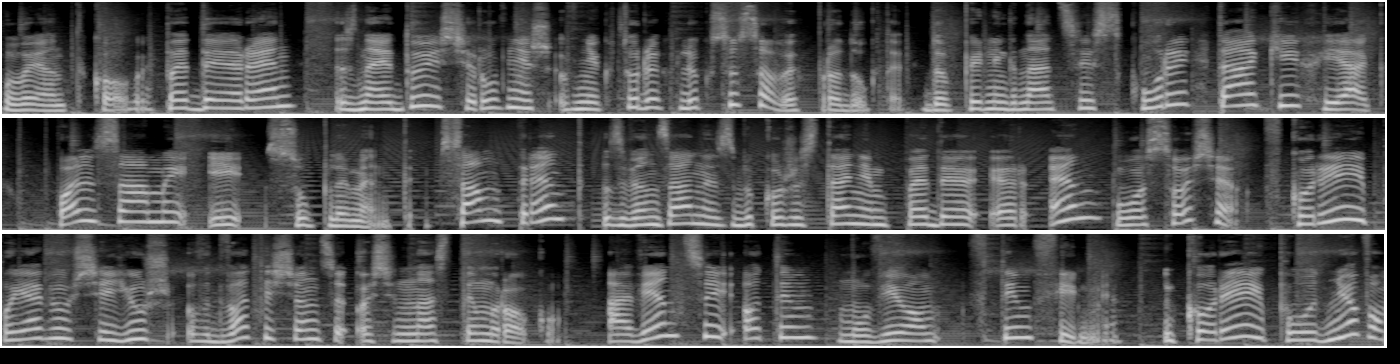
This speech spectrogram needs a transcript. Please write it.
wyjątkowy. PDRN znajduje się również w niektórych luksusowych produktach do pielęgnacji skóry, takich jak balsamy i suplementy. Sam trend związany z wykorzystaniem PDRN łososia w Korei pojawił się już w 2018 roku, a więcej o tym mówiłam w tym filmie. Koreę Południową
